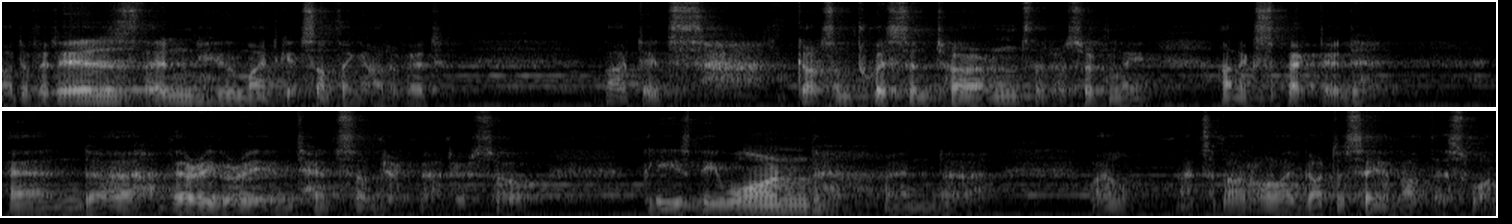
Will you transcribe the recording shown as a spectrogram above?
but if it is, then you might get something out of it. But it's got some twists and turns that are certainly unexpected and uh, very, very intense subject matter. So please be warned, and uh, well, that's about all I've got to say about this one.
